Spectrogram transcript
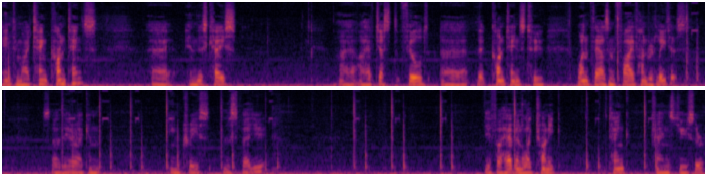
enter my tank contents. Uh, in this case, uh, I have just filled uh, the contents to 1,500 litres. So there I can increase this value. If I have an electronic tank transducer,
